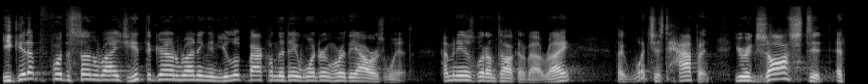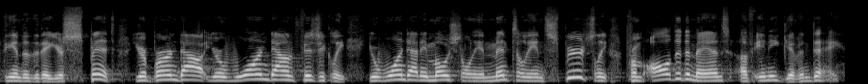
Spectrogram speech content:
You get up before the sunrise, you hit the ground running, and you look back on the day wondering where the hours went. How many knows what I'm talking about, right? Like, what just happened? You're exhausted at the end of the day. You're spent. You're burned out. You're worn down physically. You're worn down emotionally and mentally and spiritually from all the demands of any given day.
